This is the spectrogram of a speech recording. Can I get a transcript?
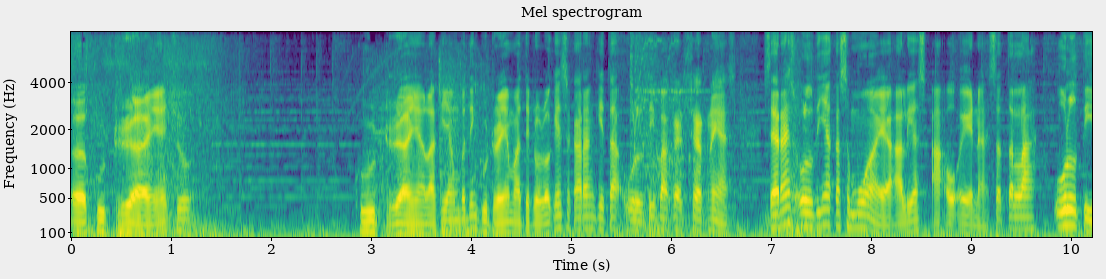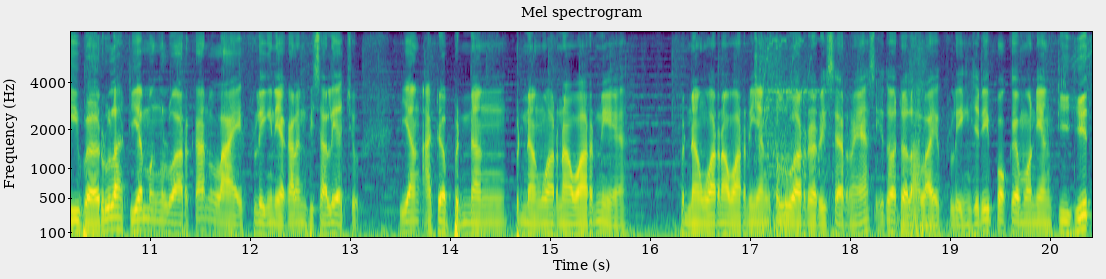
uh, Gudranya, cuk Gudranya lagi. Yang penting Gudranya mati dulu. Oke sekarang kita ulti pakai Serneas Serneas ultinya ke semua ya alias AOE Nah setelah ulti barulah dia mengeluarkan life link ini ya. Kalian bisa lihat cuy Yang ada benang benang warna-warni ya. Benang warna-warni yang keluar dari Serneas itu adalah life link. Jadi Pokemon yang dihit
